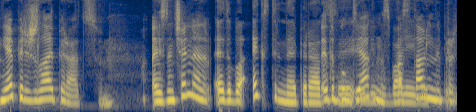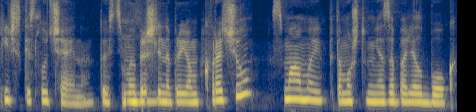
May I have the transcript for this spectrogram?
я пережила операцию. А изначально... Это была экстренная операция? Это был диагноз, поставленный практически случайно. То есть мы пришли на прием к врачу с мамой, потому что у меня заболел бок.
